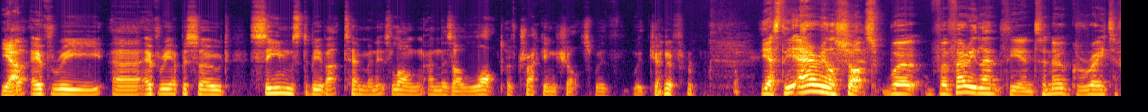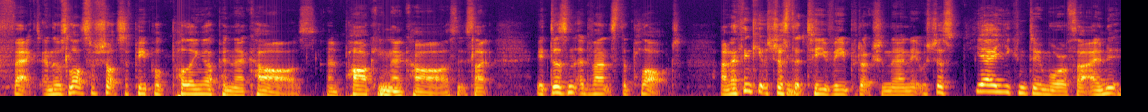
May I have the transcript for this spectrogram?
Yeah. But every uh, every episode seems to be about ten minutes long, and there's a lot of tracking shots with with Jennifer. Yes, the aerial shots were, were very lengthy and to no great effect. And there was lots of shots of people pulling up in their cars and parking Hmm. their cars. It's like it doesn't advance the plot. And I think it was just that TV production then, it was just, yeah, you can do more of that. And it,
